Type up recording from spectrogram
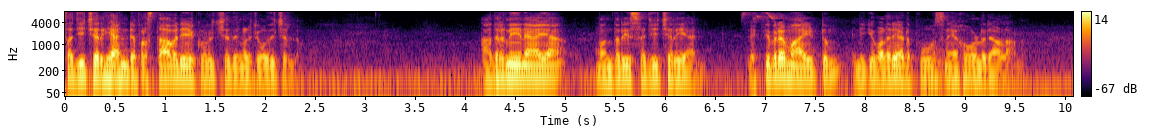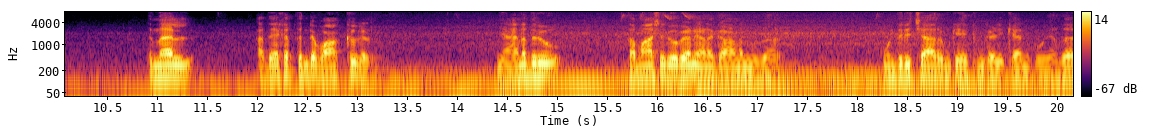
സജി ചെറിയാന്റെ പ്രസ്താവനയെക്കുറിച്ച് നിങ്ങൾ ചോദിച്ചല്ലോ. ആദരണീയനായ മന്ത്രി സജി ചെറിയാൻ വ്യക്തിപരമായിട്ടും എനിക്ക് വളരെ അടുപ്പവും സ്നേഹമുള്ള ഒരാളാണ്. എന്നാൽ അദ്ദേഹത്തിന്റെ വാക്കുകൾ ഞാനതൊരു തമാശ രൂപേണയാണ് കാണുന്നത്. മുന്തിരിച്ചാറും കേക്കും കഴിക്കാൻ പോയത്.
